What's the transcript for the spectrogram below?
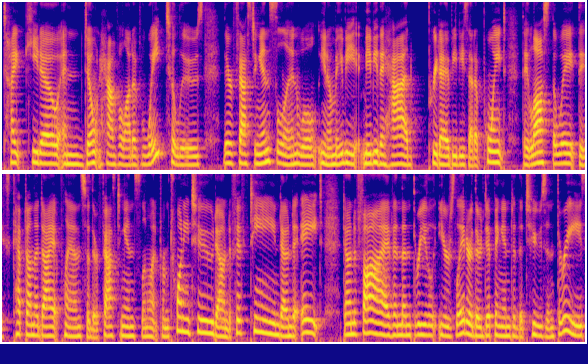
tight keto and don't have a lot of weight to lose, their fasting insulin will, you know, maybe maybe they had prediabetes at a point. They lost the weight, they kept on the diet plan, so their fasting insulin went from 22 down to 15, down to 8, down to 5, and then 3 years later they're dipping into the 2s and 3s.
